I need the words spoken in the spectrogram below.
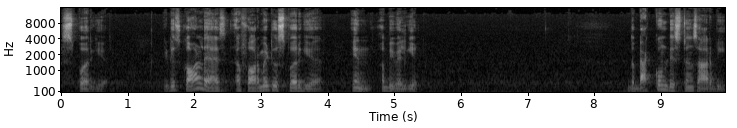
spur gear. It is called as a formative spur gear in a bevel gear. The back cone distance RB,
